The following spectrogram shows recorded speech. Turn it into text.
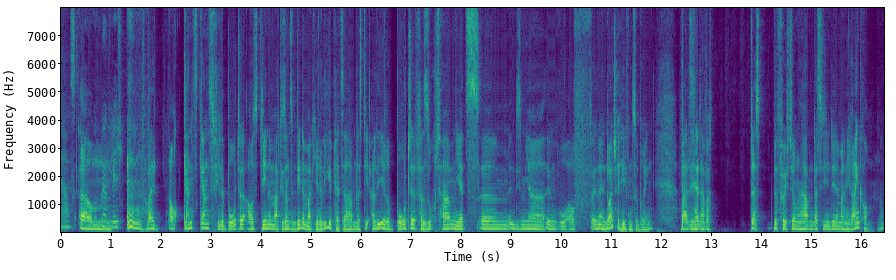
Ja, ist gut Ähm, möglich. Weil auch ganz, ganz viele Boote aus Dänemark, die sonst in Dänemark ihre Liegeplätze haben, dass die alle ihre Boote versucht haben, jetzt ähm, in diesem Jahr irgendwo auf in, in deutsche Häfen zu bringen, weil sie halt einfach das Befürchtungen haben, dass sie in Dänemark nicht reinkommen. Ne?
